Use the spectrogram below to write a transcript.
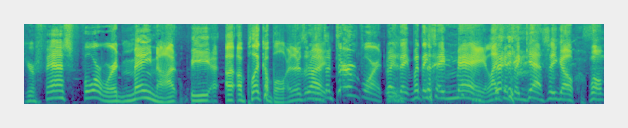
Your fast forward may not be uh, applicable. There's a, Right. there's a term for it. Right? They, but they say may like it's a guess. So you go, well.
